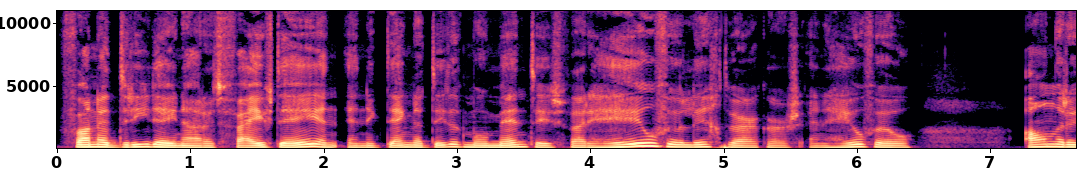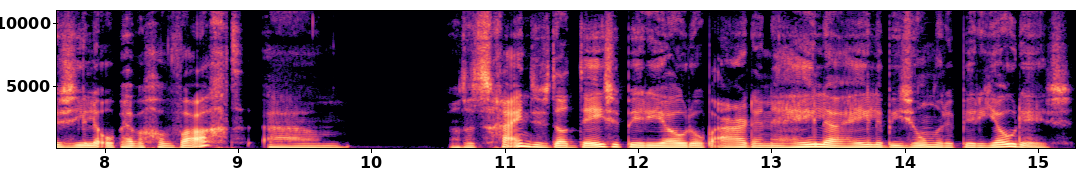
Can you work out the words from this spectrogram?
Van het 3D naar het 5D. En, en ik denk dat dit het moment is waar heel veel lichtwerkers en heel veel andere zielen op hebben gewacht. Um, want het schijnt dus dat deze periode op aarde een hele, hele bijzondere periode is.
